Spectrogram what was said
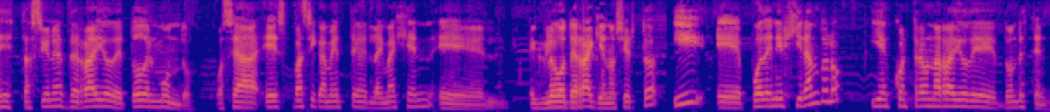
estaciones de radio de todo el mundo. O sea, es básicamente la imagen, el, el globo terráqueo, ¿no es cierto? Y eh, pueden ir girándolo y encontrar una radio de donde estén.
